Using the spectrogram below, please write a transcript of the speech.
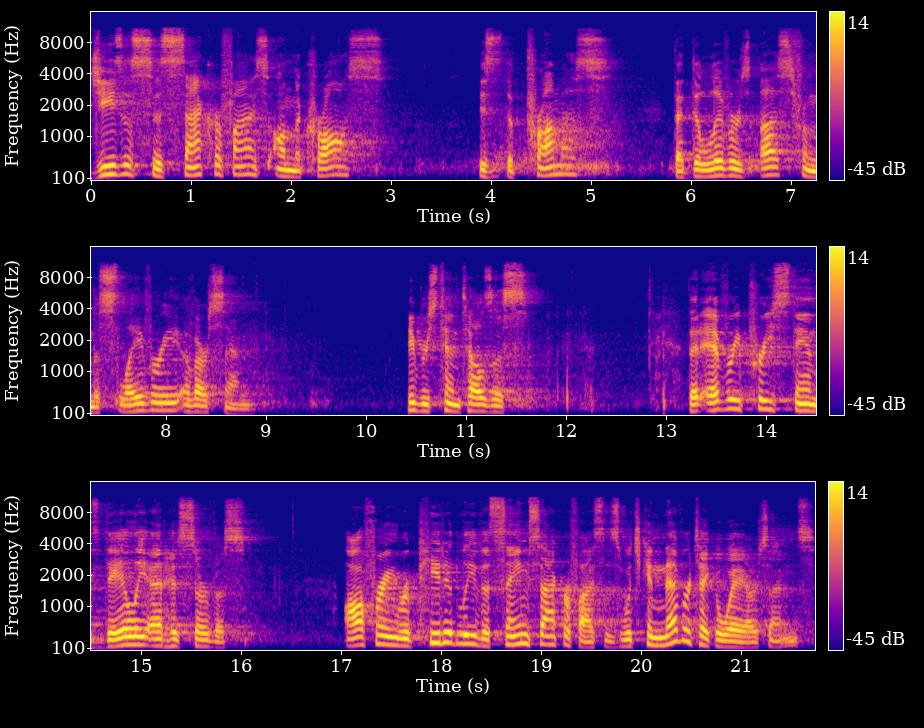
Jesus' sacrifice on the cross is the promise that delivers us from the slavery of our sin. Hebrews 10 tells us that every priest stands daily at his service, offering repeatedly the same sacrifices, which can never take away our sins.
